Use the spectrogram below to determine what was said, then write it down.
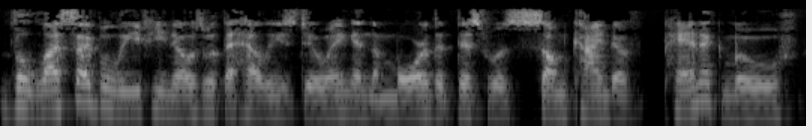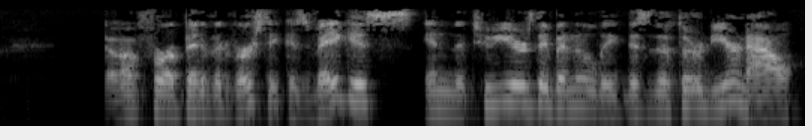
the less I believe he knows what the hell he's doing and the more that this was some kind of panic move uh, for a bit of adversity. Because Vegas, in the two years they've been in the league, this is the third year now,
